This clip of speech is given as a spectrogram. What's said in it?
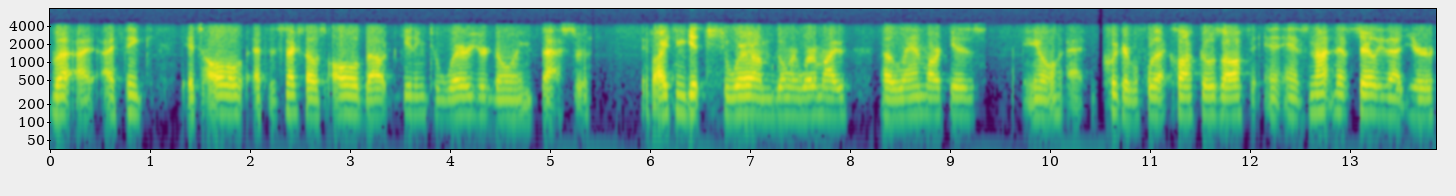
but I, I think it's all at this next level. It's all about getting to where you're going faster. If I can get to where I'm going, where my uh, landmark is, you know, at, quicker before that clock goes off, and, and it's not necessarily that you're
